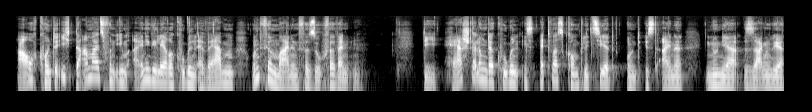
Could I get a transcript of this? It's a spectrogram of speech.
Auch konnte ich damals von ihm einige leere Kugeln erwerben und für meinen Versuch verwenden. Die Herstellung der Kugeln ist etwas kompliziert und ist eine, nun ja, sagen wir,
